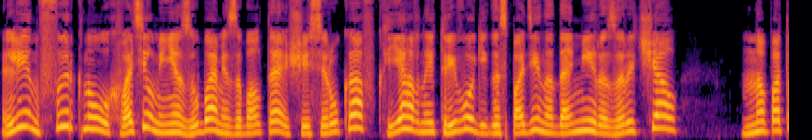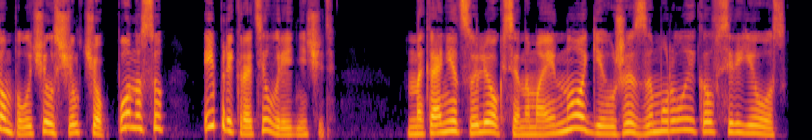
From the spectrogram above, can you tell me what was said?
Лин фыркнул, ухватил меня зубами за болтающийся рукав, к явной тревоге господина Дамира зарычал, но потом получил щелчок по носу и прекратил вредничать. Наконец улегся на мои ноги уже замурлыкал всерьез.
